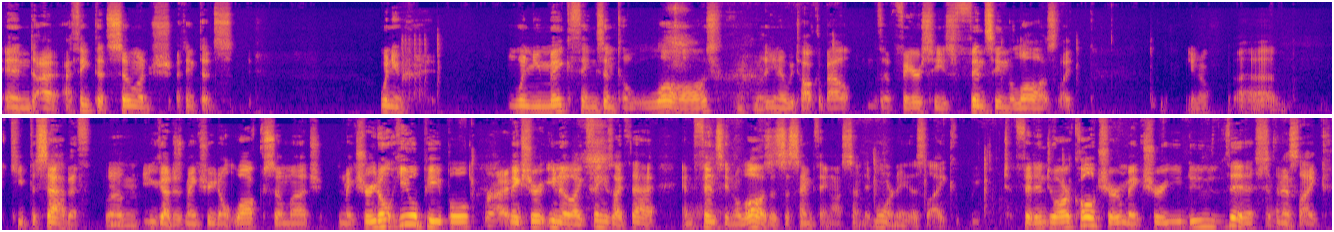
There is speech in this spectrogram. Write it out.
And I, I think that's so much I think that's when you when you make things into laws, Mhm. you know, we talk about the Pharisees fencing the laws, like, you know, uh, keep the Sabbath. Well, Mhm. you got to just make sure you don't walk so much, make sure you don't heal people, Right. make sure, you know, like things like that. And fencing the laws is the same thing on Sunday morning. It's like, to fit into our culture, make sure you do this. And it's like,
